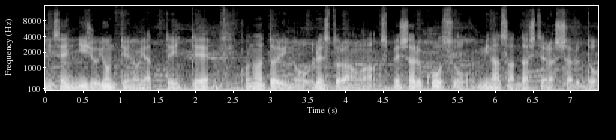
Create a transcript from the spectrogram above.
2024っていうのをやっていてこの辺りのレストランはスペシャルコースを皆さん出してらっしゃると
